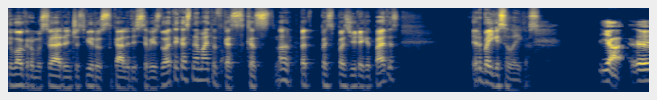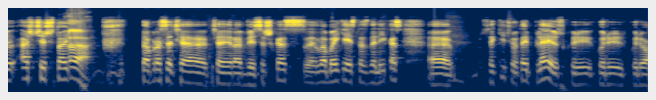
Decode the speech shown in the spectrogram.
kg sveriančius vyrus, galite įsivaizduoti, kas nematėt, kas, kas na, bet pas, pasižiūrėkit patys ir baigėsi laikas. Jo, e, aš čia šitoj... A. Ta prasme, čia, čia yra visiškas e, labai keistas dalykas. E, sakyčiau, tai plėjus, kuri, kuri, kurio,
